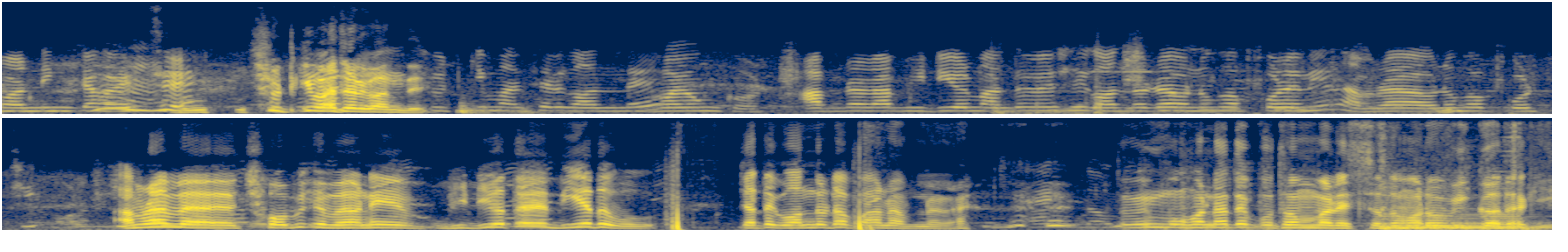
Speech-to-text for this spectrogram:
মর্নিংটা হয়েছে। শুটকি মাছের গন্ধে। শুটকি মাছের গন্ধে। ভয়ঙ্কর। আপনারা ভিডিওর মাধ্যমে সেই গন্ধটা অনুভব করে নিন আমরা অনুভব করছি। আমরা ছবি মানে ভিডিওতে দিয়ে দেবো। যাতে গন্ধটা পান আপনারা। তুমি মোহনাতে প্রথমবার এসছো তোমার অভিজ্ঞতা কি?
